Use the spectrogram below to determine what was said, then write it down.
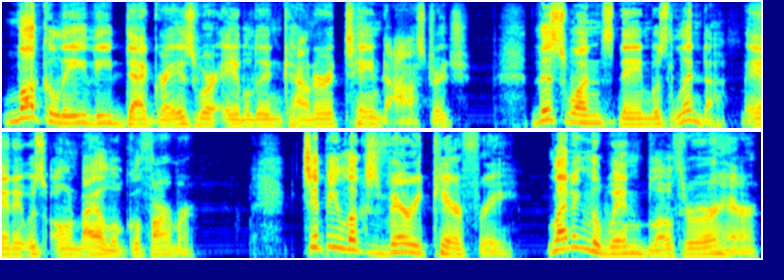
Luckily the Degrés were able to encounter a tamed ostrich. This one's name was Linda and it was owned by a local farmer. Tippi looks very carefree letting the wind blow through her hair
